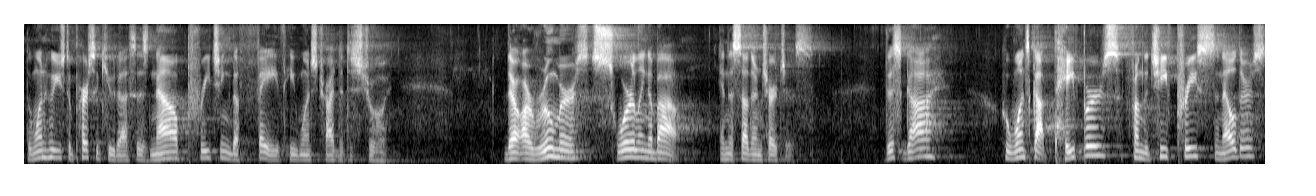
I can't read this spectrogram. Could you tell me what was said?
The one who used to persecute us is now preaching the faith he once tried to destroy. There are rumors swirling about in the southern churches. This guy who once got papers from the chief priests and elders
